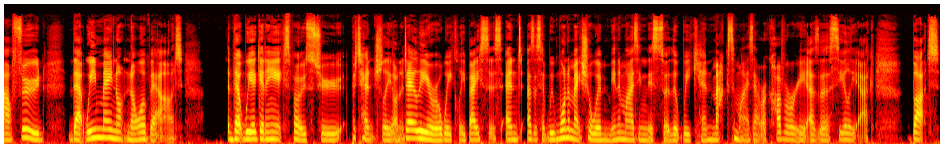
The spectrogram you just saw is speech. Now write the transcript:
our food that we may not know about that we are getting exposed to potentially on a daily or a weekly basis. And as I said, we want to make sure we're minimizing this so that we can maximize our recovery as a celiac. But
